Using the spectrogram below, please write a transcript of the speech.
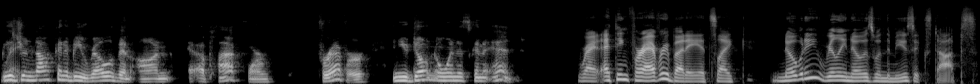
Because right. you're not going to be relevant on a platform forever and you don't know when it's going to end. Right i think for everybody it's like nobody really knows when the music stops.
